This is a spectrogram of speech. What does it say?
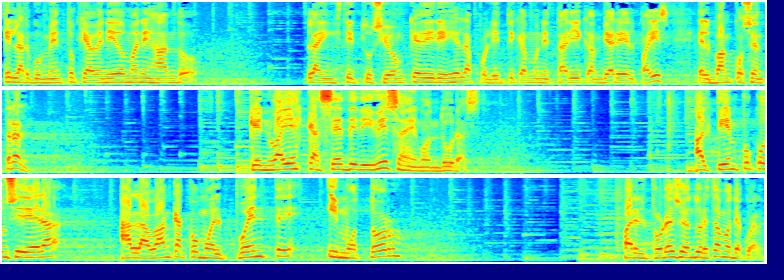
el argumento que ha venido manejando la institución que dirige la política monetaria y cambiaria del país, el Banco Central. Que no hay escasez de divisas en Honduras. Al tiempo considera a la banca como el puente y motor para el progreso de Honduras. ¿Estamos de acuerdo?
